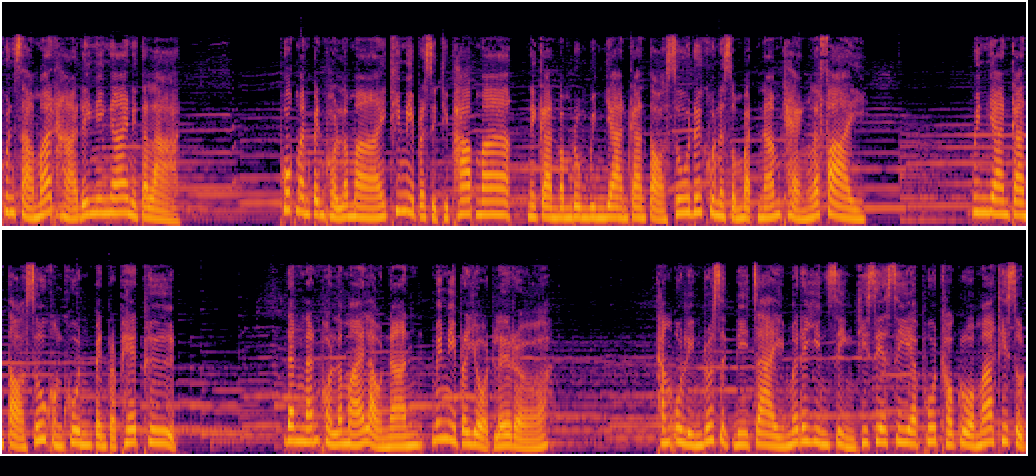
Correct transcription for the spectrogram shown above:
คุณสามารถหาได้ง่าย ๆ ในตลาด พวกมันเป็นผลไม้ที่มีประสิทธิภาพมาก ในการบำรุงวิญญาณการต่อสู้ด้วยคุณสมบัติน้ำแข็งและไฟ วิญญาณการต่อสู้ของคุณเป็นประเภทพืช ดังนั้นผลไม้เหล่านั้นไม่มีประโยชน์เลยเหรอ ทั้งอุลินรู้สึกดีใจเมื่อได้ยินสิ่งที่เซียเซียพูดเขากลัวมากที่สุด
